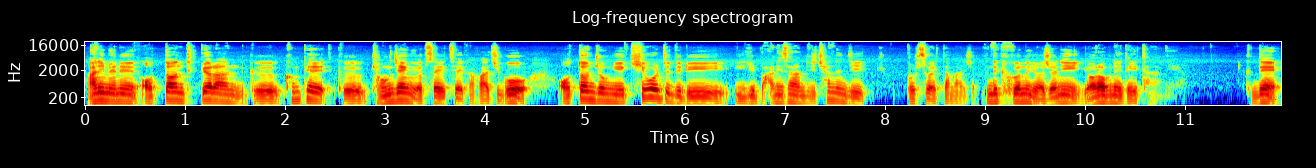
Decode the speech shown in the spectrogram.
아니면은 어떤 특별한 그 컴페 그 경쟁 웹사이트에 가가지고 어떤 종류의 키워드들이 이게 많은 사람들이 찾는지 볼 수가 있단 말이죠. 근데 그거는 여전히 여러분의 데이터는 아니에요. 근데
